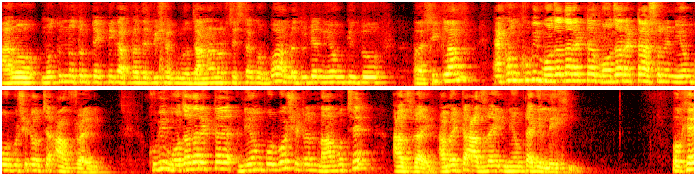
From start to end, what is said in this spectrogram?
আরও নতুন নতুন টেকনিক আপনাদের বিষয়গুলো জানানোর চেষ্টা করব। আমরা দুইটা নিয়ম কিন্তু শিখলাম। এখন খুবই মজাদার একটা, মজার একটা আসলে নিয়ম পড়ব, সেটা হচ্ছে আজরাইল। খুবই মজাদার একটা নিয়ম পড়ব, সেটার নাম হচ্ছে আজরাইল। আমরা একটা আজরাইল নিয়মটা আগে লিখি। ওকে?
